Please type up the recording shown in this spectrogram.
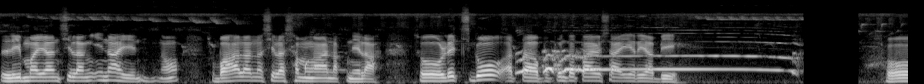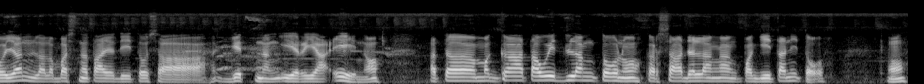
lima yan silang inahin. No? So bahala na sila sa mga anak nila. So let's go at ah, pupunta tayo sa area B. So yan, lalabas na tayo dito sa gate ng area A, no? At ah, magkatawid lang to, no? Karsada lang ang pagitan nito, no?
